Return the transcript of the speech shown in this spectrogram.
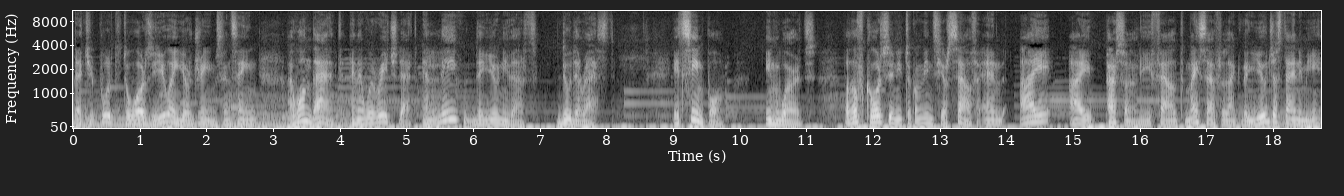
that you put towards you and your dreams and saying, I want that and I will reach that, and leave the universe do the rest. It's simple in words, but of course you need to convince yourself. And I I personally felt myself like the hugest enemy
